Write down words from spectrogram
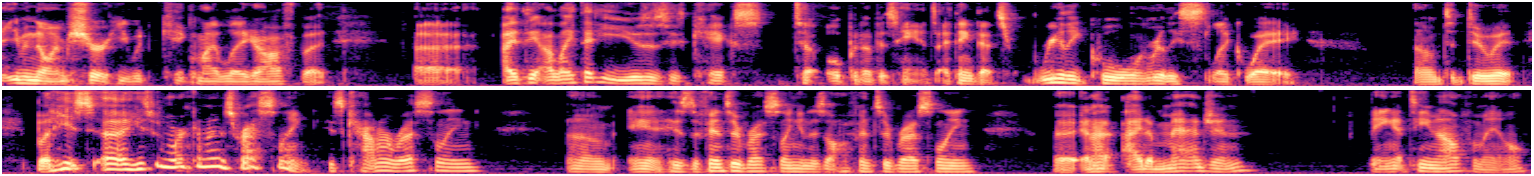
even though I'm sure he would kick my leg off, but uh, I think I like that he uses his kicks to open up his hands. I think that's really cool and really slick way um, to do it. But he's uh, he's been working on his wrestling, his counter wrestling, um, and his defensive wrestling and his offensive wrestling. Uh, and I, would imagine, being at Team Alpha Male,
